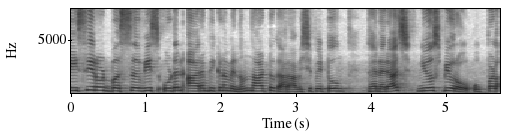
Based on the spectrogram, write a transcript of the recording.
B C road bus service ഉടൻ ആരംഭിക്കണമെന്നും നാട്ടുകാർ ആവശ്യപ്പെട്ടു. Dhanaraj news bureau Uppala.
